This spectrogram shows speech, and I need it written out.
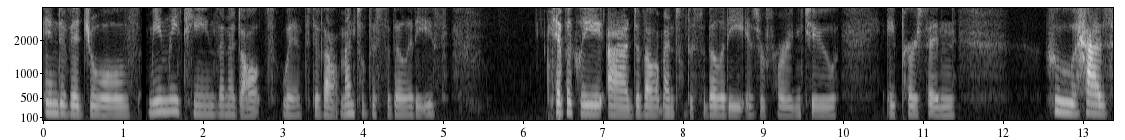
individuals, mainly teens and adults with developmental disabilities, Typically, uh, developmental disability is referring to a person who has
